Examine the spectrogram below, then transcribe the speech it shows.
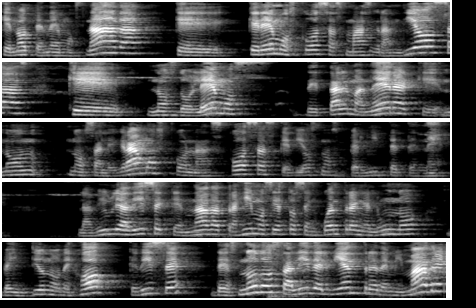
que no tenemos nada, que queremos cosas más grandiosas, que nos dolemos de tal manera que no nos alegramos con las cosas que Dios nos permite tener. La Biblia dice que nada trajimos y esto se encuentra en el 1.21 de Job, que dice, desnudo salí del vientre de mi madre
